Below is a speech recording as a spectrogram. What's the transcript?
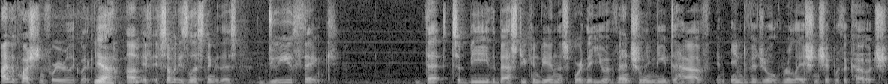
I have a question for you, really quick. yeah Um, if, if somebody's listening to this, do you think that to be the best you can be in the sport, that you eventually need to have an individual relationship with a coach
